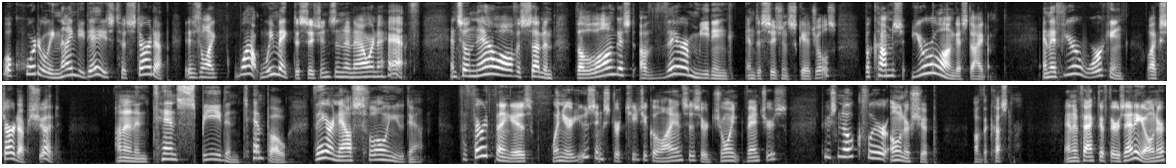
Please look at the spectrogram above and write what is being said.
Well, quarterly, 90 days to startup is like, wow, we make decisions in an hour and a half. And so now all of a sudden, the longest of their meeting and decision schedules becomes your longest item. And if you're working like startups should, on an intense speed and tempo, they are now slowing you down. The third thing is when you're using strategic alliances or joint ventures, there's no clear ownership of the customer. And in fact, if there's any owner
